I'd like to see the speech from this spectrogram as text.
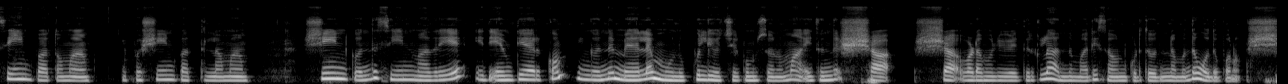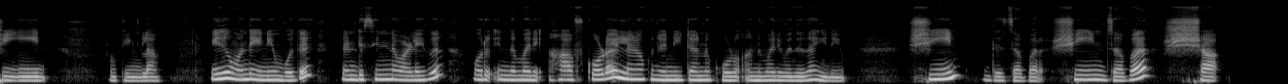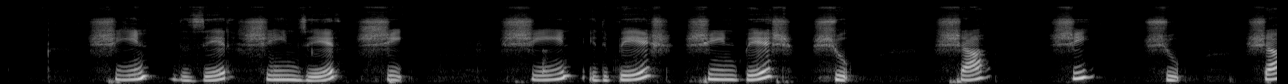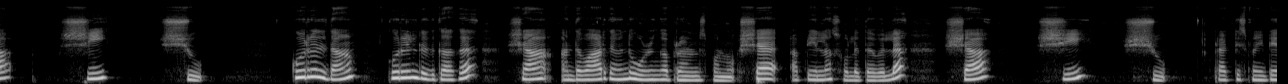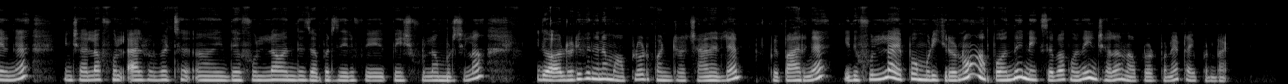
Scene பார்த்தோமா? இப்போ Sheen பார்த்துடலாமா? ஷீனுக்கு வந்து சீன் மாதிரியே இது எம்டியாக இருக்கும். இங்கே வந்து மேலே மூணு புள்ளி வச்சுருக்கோம்னு சொன்னோமா? இது வந்து ஷா ஷா வடமொழி எழுத்துருக்குல்ல அந்த மாதிரி சவுண்ட் கொடுத்து வந்து நம்ம வந்து ஓத போகிறோம் ஷீன். ஓகேங்களா? இதுவும் வந்து இணையும் போது ரெண்டு சின்ன வளைவு ஒரு இந்த மாதிரி ஹாஃப் கோடோ இல்லைன்னா கொஞ்சம் நீட்டான கோடோ அந்த மாதிரி வந்து தான் இணையும். ஷீன் இது ஜபர். ஷீன் ஜபர் ஷா. ஷீன் இது ஜேர். ஷீன் ஜேர் ஷீ. ஷீன் இது பேஷ் ஷீன் பேஷ் ஷு. ஷா ஷி ஷு. ஷா ஷி ஷு. குரல் தான் குரல்ன்றதுக்காக ஷா அந்த வார்த்தை வந்து ஒழுங்காக ப்ரொனவுன்ஸ் பண்ணுவோம். ஷ அப்படின்லாம் சொல்ல தேவையில்ல. ஷா ஷி ஷு. ப்ராக்டிஸ் பண்ணிகிட்டே இருங்க. இன்ஷால்லாம் ஃபுல் ஆல்ஃபபெட்ஸ் இது ஃபுல்லாக வந்து ஜபர் ஜெரி பேஜ் ஃபுல்லாக முடிச்சிடலாம். இது ஆல்ரெடி வந்து நம்ம அப்லோட் பண்ணுறோம் சேனலில் போய் பாருங்கள் இது ஃபுல்லாக எப்போ முடிக்கிறனோ அப்போ வந்து நெக்ஸ்ட் செவ்வாய்க்கு வந்து இன்ஷால்லா நான் அப்லோட் பண்ண ட்ரை பண்ணுறேன்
